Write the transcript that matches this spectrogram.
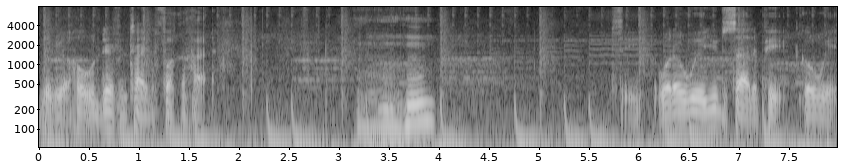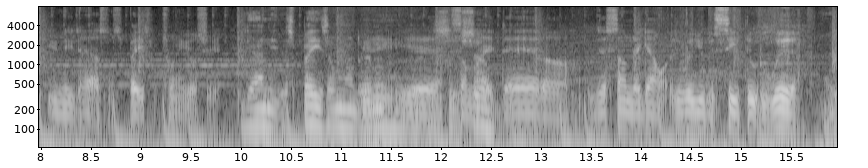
It'll be a whole different type of fucking hot. Mm-hmm. See, whatever wheel you decide to pick, go with. You need to have some space between your shit. Yeah, I need the space. I want to Yeah, yeah something like that, or just something that got where you can see through the wheel. Yeah.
